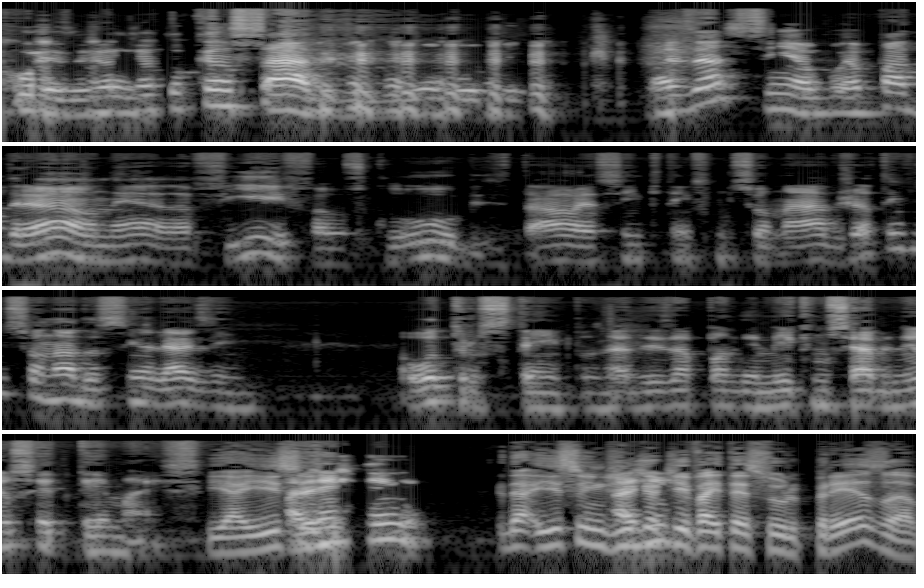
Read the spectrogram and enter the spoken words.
coisa, já, já tô cansado de bobinho. Mas é assim, é, é o padrão, né? A FIFA, os clubes e tal, é assim que tem funcionado. Já tem funcionado assim, aliás, em outros tempos, né? Desde a pandemia que não se abre nem o CT mais. E aí isso, a gente tem... isso indica gente... que vai ter surpresa?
